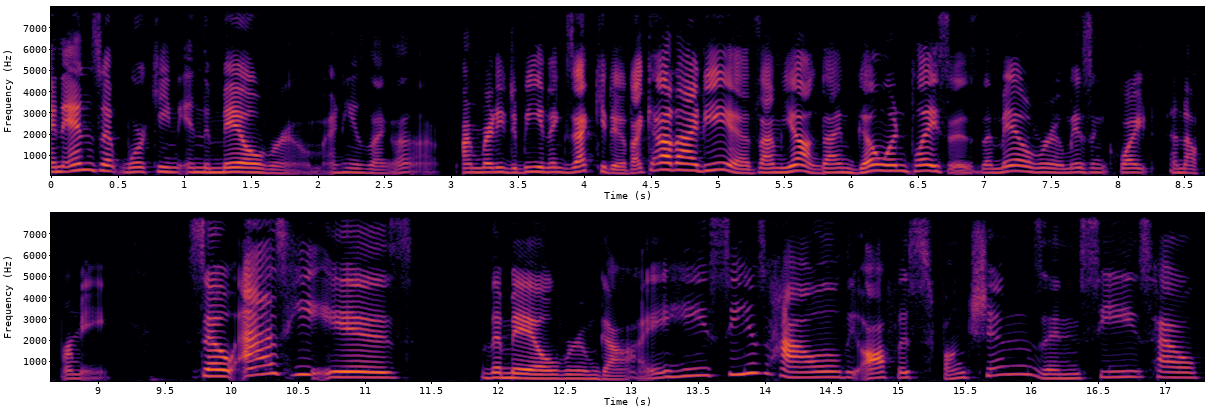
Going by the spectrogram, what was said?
and ends up working in the mailroom. And he's like, uh, I'm ready to be an executive. I got ideas. I'm young. I'm going places. The mailroom isn't quite enough for me. So, as he is the mailroom guy. He sees how the office functions and sees how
